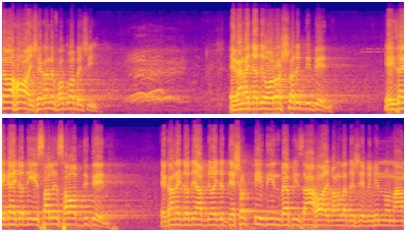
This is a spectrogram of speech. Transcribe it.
দেওয়া হয়, সেখানে ফতোয়া বেশি। এখানে যদি অরস শরীফ দিতেন, এই জায়গায় যদি ইসালে সওয়াব দিতেন এখানে যদি আপনি ওই যে তেষট্টি দিন ব্যাপী যা হয় বাংলাদেশে বিভিন্ন নাম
